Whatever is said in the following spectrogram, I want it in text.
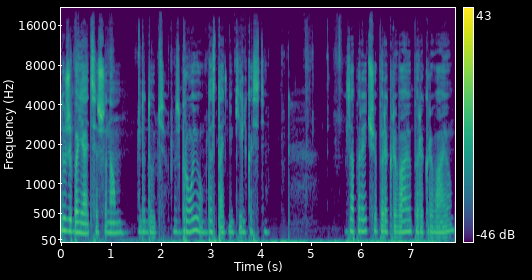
Дуже бояться, що нам дадуть зброю в достатній кількості. Заперечую, перекриваю, перекриваю.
